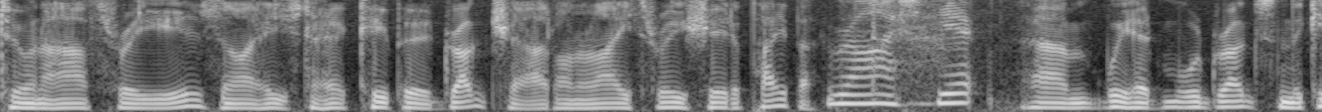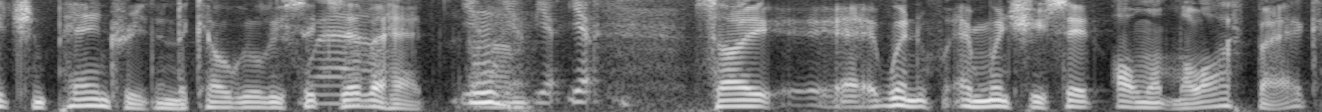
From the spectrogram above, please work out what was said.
two and a half, three years. And I used to have, keep her drug chart on an A3 sheet of paper. Right. Yep. Um, we had more drugs in the kitchen pantry than the Kalgoorlie Six Wow. ever had. Yep. Um, Yep. Yep. Yep. So uh, when and when she said I want my life back,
